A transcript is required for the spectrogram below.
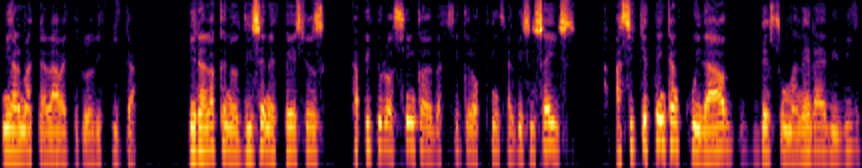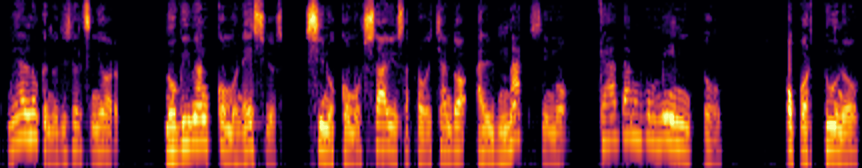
Mi alma te alaba y te glorifica. Mira lo que nos dice en Efesios capítulo 5, del versículo 15 al 16. Así que tengan cuidado de su manera de vivir. Mira lo que nos dice el Señor. No vivan como necios, sino como sabios, aprovechando al máximo cada momento oportuno,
